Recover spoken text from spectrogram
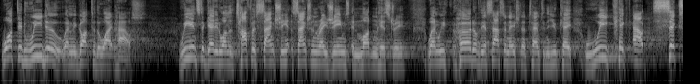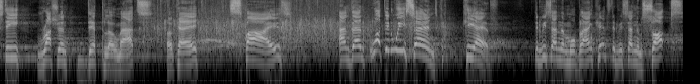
What did we do when we got to the White House? We instigated one of the toughest sanction, sanction regimes in modern history. When we heard of the assassination attempt in the UK, we kicked out 60 Russian diplomats, okay, spies. And then what did we send Kiev? Did we send them more blankets? Did we send them socks?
